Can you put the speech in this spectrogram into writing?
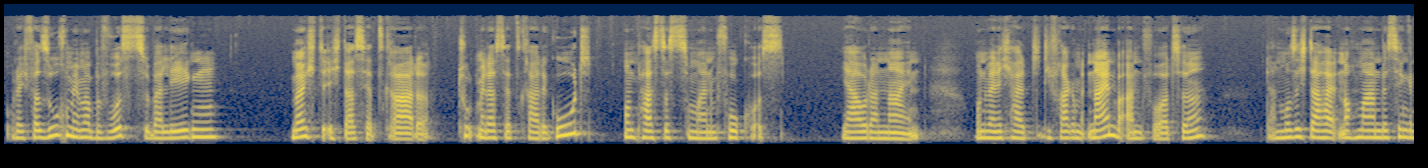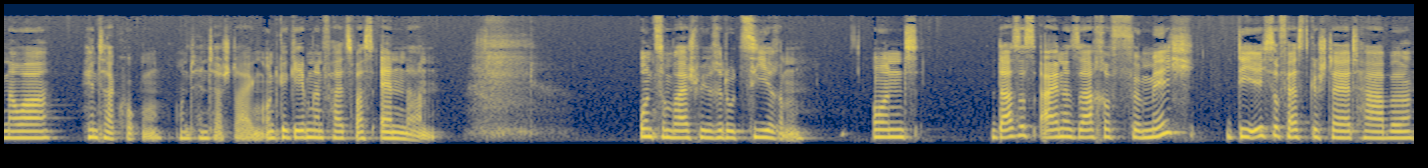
oder ich versuche mir immer bewusst zu überlegen, möchte ich das jetzt gerade? Tut mir das jetzt gerade gut und passt es zu meinem Fokus? Ja oder nein? Und wenn ich halt die Frage mit Nein beantworte, dann muss ich da halt noch mal ein bisschen genauer hintergucken und hintersteigen und gegebenenfalls was ändern. Und zum Beispiel reduzieren. Und das ist eine Sache für mich, die ich so festgestellt habe,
